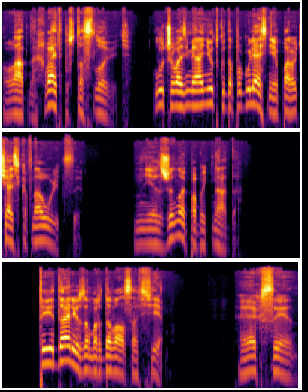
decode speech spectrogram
Ладно, хватит пустословить. Лучше возьми Анютку да погуляй с ней пару часиков на улице. Мне с женой побыть надо. Ты и Дарью замордовал совсем. Эх, сын,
